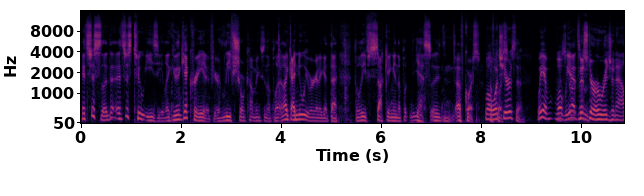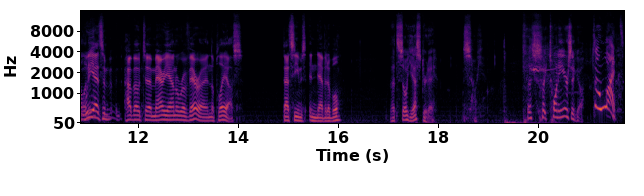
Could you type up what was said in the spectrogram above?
It's just it's just too easy. Like you get creative here. Leaf shortcomings in the play. Like I knew we were going to get that. The Leafs sucking in the play. Yes, uh, of course. Well, of what's course. yours then? We have well, we Mr. had some, Mr. Originality. We had some. How about uh, Mariano Rivera in the playoffs? That seems inevitable. That's so yesterday. So yeah. that's like twenty years ago. So what?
